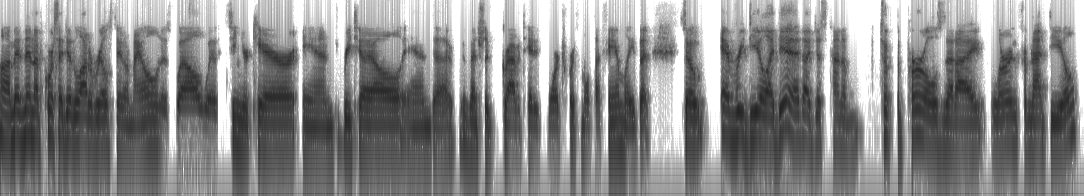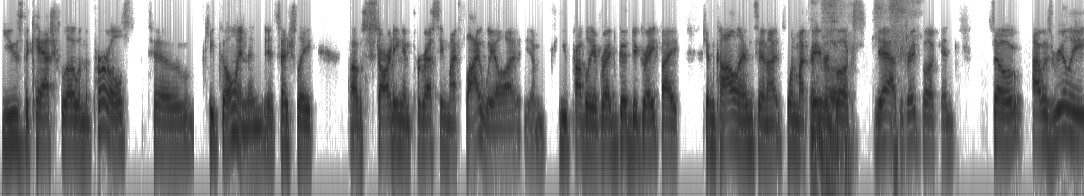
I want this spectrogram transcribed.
Um, and then of course i did a lot of real estate on my own as well with senior care and retail and uh, eventually gravitated more towards multi family. But so every deal I did, I just kind of took the pearls that I learned from that deal, used the cash flow and the pearls to keep going. And essentially, I was starting and progressing my flywheel. I, you, probably have read Good to Great by Jim Collins, and it's one of my great favorite book. books. Yeah, it's a great book. And so I was really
